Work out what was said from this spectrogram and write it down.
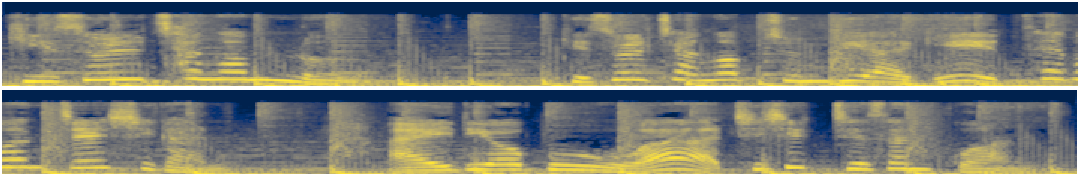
기술 창업론. 기술 창업 준비하기 세 번째 시간. 아이디어 보호와 지식 재산권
